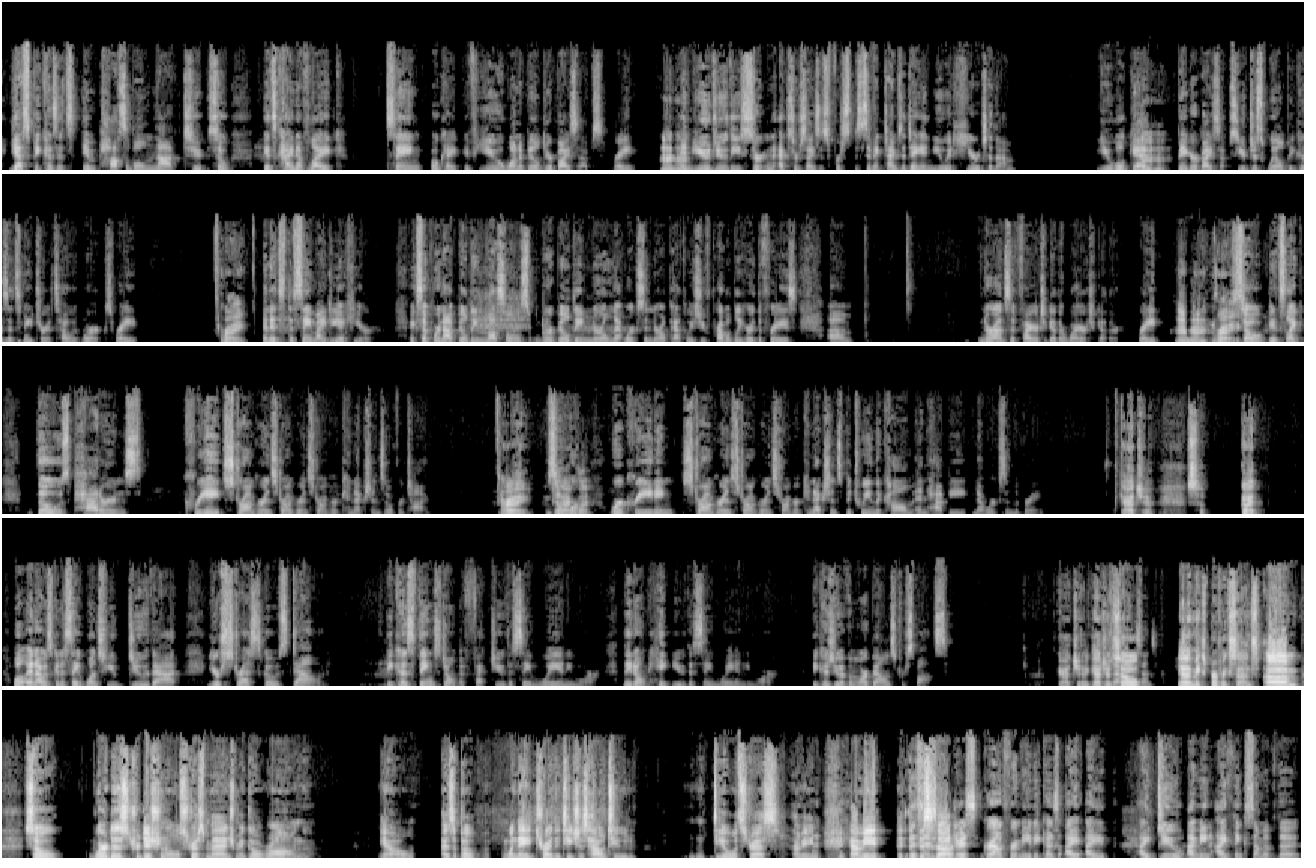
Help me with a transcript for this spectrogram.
Yes, because it's impossible not to. So it's kind of like saying, okay, if you want to build your biceps, right? hmm and you do these certain exercises for specific times a day and you adhere to them, you will get hmm bigger biceps. You just will because it's nature, it's how it works, right? Right. And it's the same idea here, except we're not building muscles, we're building neural networks and neural pathways. You've probably heard the phrase um, neurons that fire together wire together, right? hmm Right. So it's like those patterns create stronger and stronger and stronger connections over time. right. So we're- Exactly. we're creating stronger and stronger and stronger connections between the calm and happy networks in the brain. Gotcha. So go ahead. Well, and I was going to say, once you do that, your stress goes down because things don't affect you the same way anymore. They don't hit you the same way anymore because you have a more balanced response. Gotcha. Gotcha. So yeah, that makes perfect sense. Um, so where does traditional stress management go wrong? You know, as opposed when they try to teach us how to deal with stress. I mean, I mean, This, this, is, is a dangerous ground for me because I, I, I do. I mean, I think some of the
